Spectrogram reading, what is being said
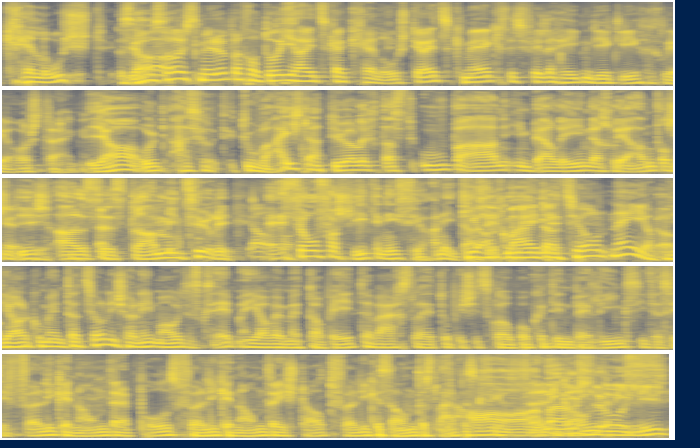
keine Lust. So, ja. so ist es mir übergekommen. Du, ich habe jetzt keine Lust. Ich habe jetzt gemerkt, es ist vielleicht irgendwie gleich ein bisschen anstrengend. Ja, und also du weißt natürlich, dass die U-Bahn in Berlin ein bisschen anders ist als das Tram in Zürich. Ja, äh, so verschieden ist es ja nicht. Die also Argumentation, meine, nein, aber ja. die Argumentation ist ja nicht mal, das sieht man ja, wenn man Tapeten wechselt. Du bist jetzt, glaube ich, auch in Berlin gewesen. Das ist völlig ein anderer Puls, völlig eine andere Stadt, völlig ein anderes Lebensgefühl, ja, völlig andere Schluss, Leute.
